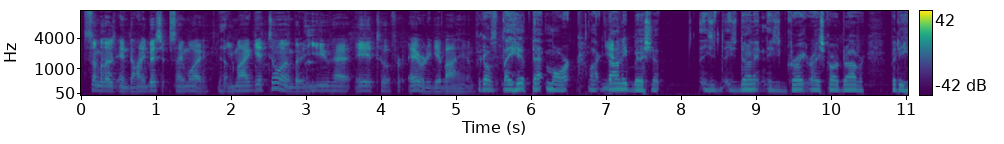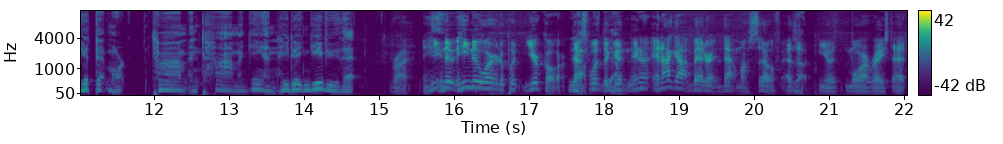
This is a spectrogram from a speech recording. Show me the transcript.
some of those. And Donnie Bishop, same way. You might get to him, but you had it took forever to get by him. because they hit that mark like Yeah. Donnie Bishop. He's, he's done it. He's a great race car driver, but he hit that mark time and time again. He didn't give you that. Right, and he knew he knew where to put your car. That's Yeah, what the yeah. good, you know. And I got better at that myself as Yeah. a you know, more I raced at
